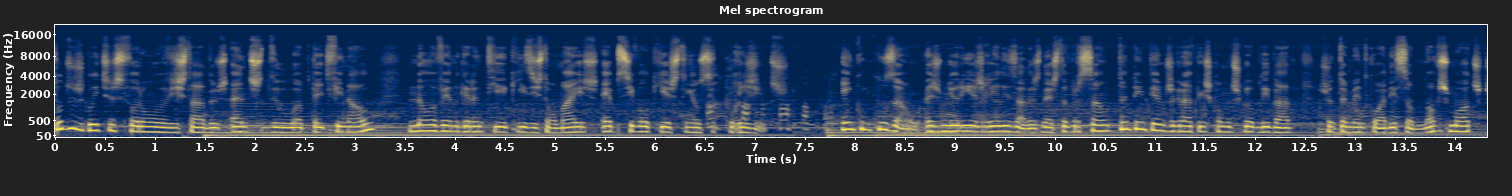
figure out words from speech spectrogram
Todos os glitches foram avistados antes do update final, não havendo garantia que existam mais, é possível que estes tenham sido corrigidos. Em conclusão, as melhorias realizadas nesta versão, tanto em termos gráficos como de jogabilidade, juntamente com a adição de novos modos,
